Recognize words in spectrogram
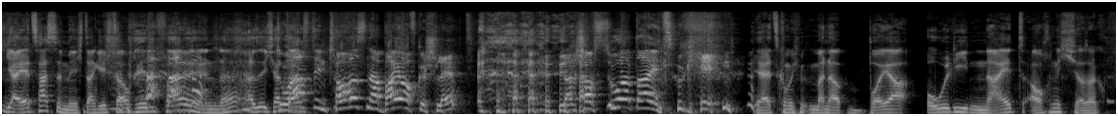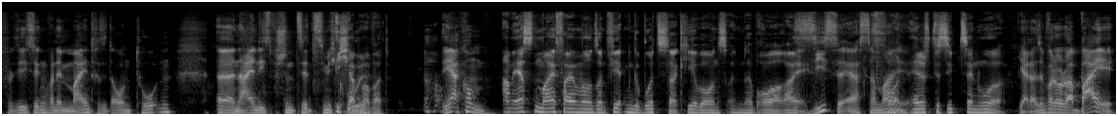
Ja, jetzt hast du mich, dann gehe ich da auf jeden Fall hin. Ne? Also ich hab Du hast den Torres Nabei aufgeschleppt. Dann schaffst du auch dahin zu gehen. Ja, jetzt komme ich mit meiner Boyer Oldie Night auch nicht. Also die ist irgendwann im Mai, interessiert auch einen Toten. Äh, nein, die ist bestimmt ziemlich cool. Ich habe noch was. Ja, komm. Am 1. Mai feiern wir unseren vierten Geburtstag hier bei uns in der Brauerei. Siehst du, 1. Von Mai. 11 bis 17 Uhr. Ja, da sind wir doch dabei.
